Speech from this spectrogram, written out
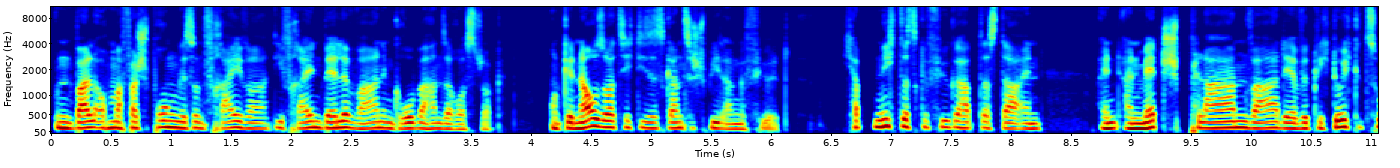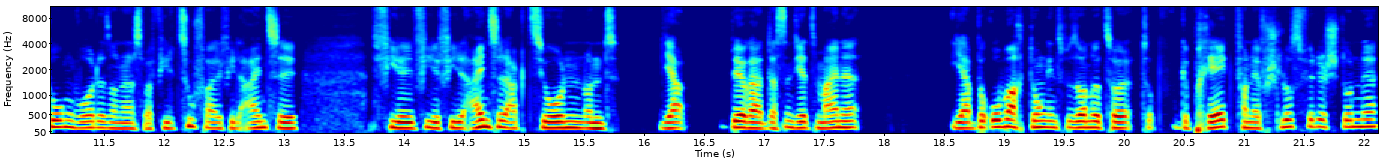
und Ball auch mal versprungen ist und frei war. Die freien Bälle waren im Grobe Hansa Rostock. Und genauso hat sich dieses ganze Spiel angefühlt. Ich habe nicht das Gefühl gehabt, dass da ein, ein, ein Matchplan war, der wirklich durchgezogen wurde, sondern es war viel Zufall, viel Einzel, viel, viel, viel Einzelaktionen und ja, Bürger, das sind jetzt meine ja, Beobachtungen, insbesondere zur, zur, geprägt von der Schlussviertelstunde.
